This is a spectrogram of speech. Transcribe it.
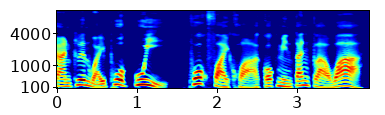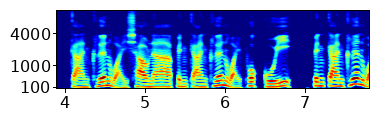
การเคลื่อนไหวพวกกุ้ยพวกฝ่ายขวาก๊กมินตันกล่าวว่า การเคลื่อนไหวชาวนาเป็นการเคลื่อนไหวพวกกุ้ย เป็นการเคลื่อนไหว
